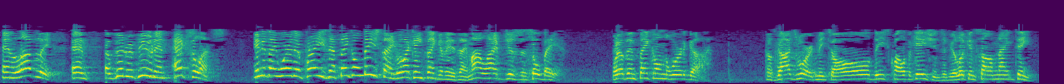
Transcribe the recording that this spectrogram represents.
and lovely and of good repute and excellence. Anything worthy of praise. Now think on these things. Well, I can't think of anything. My life just is so bad. Well, then think on the Word of God. Because God's Word meets all these qualifications. If you look in Psalm 19,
